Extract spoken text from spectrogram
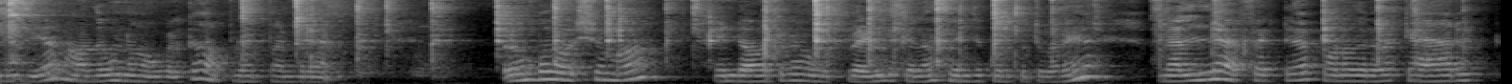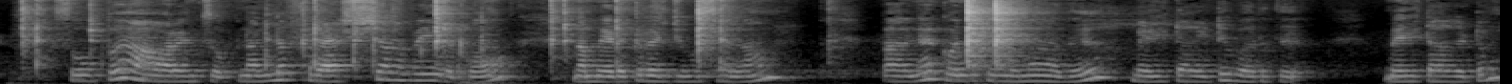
ஈஸியாக அதுவும் நான் உங்களுக்கு அப்லோட் பண்ணுறேன் ரொம்ப வருஷமாக என் டாக்டர் அவங்க ஃப்ரெண்டுக்கெல்லாம் செஞ்சு கொடுத்துட்டு வரேன். நல்ல எஃபெக்டாக போன தடவை கேரட் சோப்பு ஆரஞ்சு சோப்பு நல்ல ஃப்ரெஷ்ஷாகவே இருக்கும். நம்ம எடுக்கிற ஜூஸ் எல்லாம். பாருங்கள் கொஞ்சம் கொஞ்சமாக அது மெல்ட் ஆகிட்டு வருது. மெல்ட் ஆகட்டும்.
